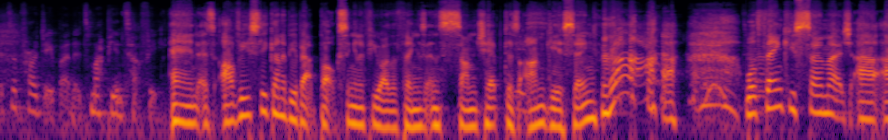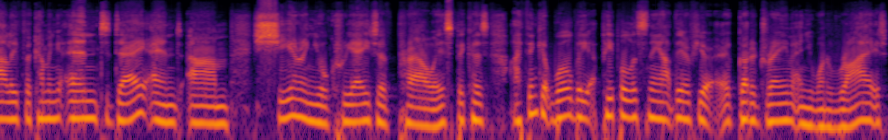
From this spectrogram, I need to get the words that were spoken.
It's a project, but it's Mappy and Tuffy. And it's obviously going to be about boxing and a few other things in some chapters, I'm guessing. well, thank you so much, uh, Ali, for coming in today and um, sharing your creative prowess because I think it will be people listening out there if you've got a dream and you want to write.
